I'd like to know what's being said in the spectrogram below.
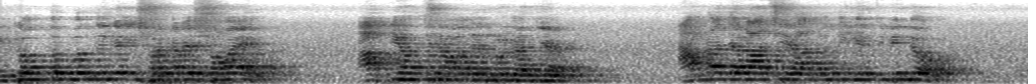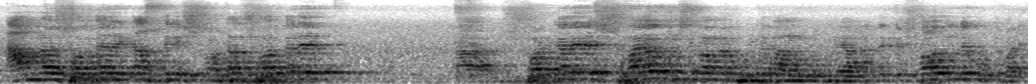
একটু অন্তর্বর্তীকালীন সরকারের সময় আপনি হচ্ছেন আমাদের মূল আমরা যারা আছি রাজনৈতিক নেতৃবৃন্দ আমরা সরকারের কাছ থেকে অর্থাৎ সরকারের সরকারের সহায়ক হিসেবে আমরা ভূমিকা পালন করতে পারি, আপনাদেরকে সহযোগিতা করতে পারি।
